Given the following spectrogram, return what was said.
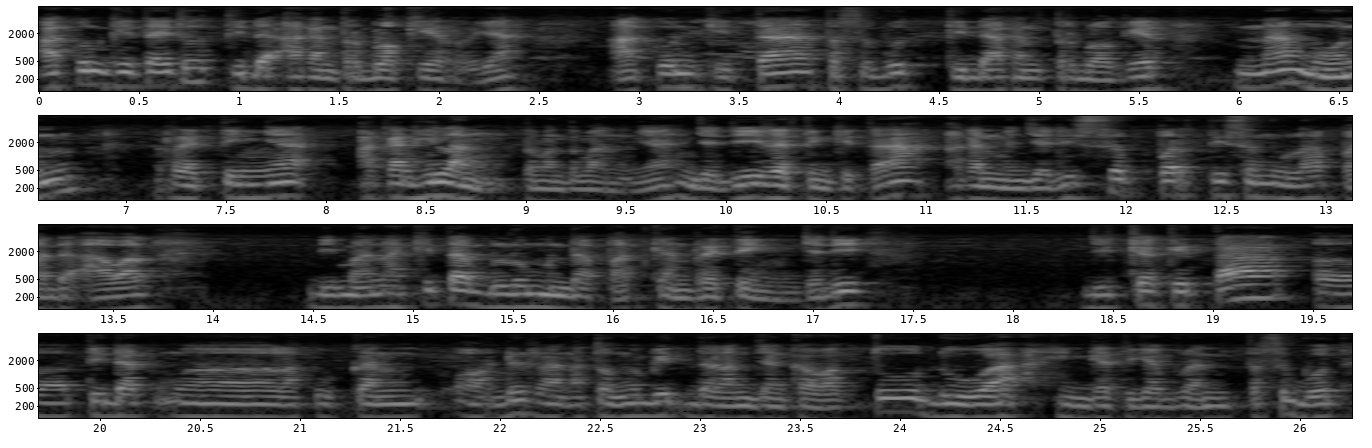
akun kita itu tidak akan terblokir ya? Akun kita tersebut tidak akan terblokir namun ratingnya akan hilang teman-teman ya. Jadi rating kita akan menjadi seperti semula pada awal di mana kita belum mendapatkan rating. Jadi jika kita uh, tidak melakukan orderan atau ngebit dalam jangka waktu 2 hingga 3 bulan tersebut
